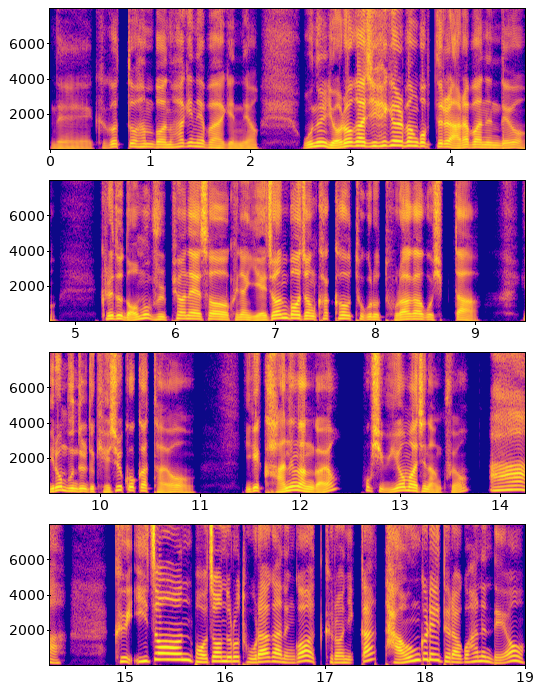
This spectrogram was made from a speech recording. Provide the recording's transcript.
네, 그것도 한번 확인해 봐야겠네요. 오늘 여러 가지 해결 방법들을 알아봤는데요. 그래도 너무 불편해서 그냥 예전 버전 카카오톡으로 돌아가고 싶다. 이런 분들도 계실 것 같아요. 이게 가능한가요? 혹시 위험하진 않고요? 아, 그 이전 버전으로 돌아가는 것, 그러니까 다운그레이드라고 하는데요.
